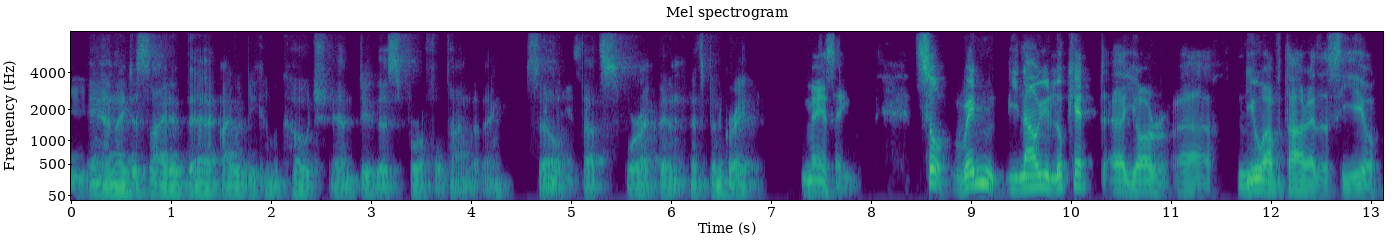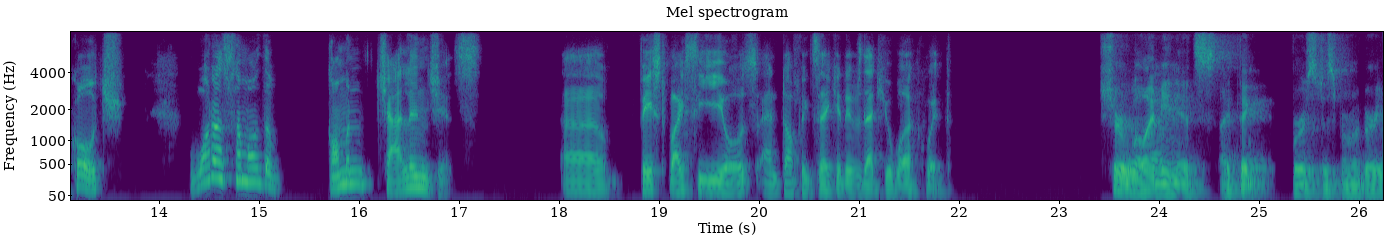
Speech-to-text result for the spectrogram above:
Mm-hmm. And I decided that I would become a coach and do this for a full time living. So Amazing. that's where I've been. It's been great. Amazing. So when now you look at uh, your uh, new avatar as a CEO coach, what are some of the common challenges uh, faced by CEOs and top executives that you work with? Sure. Well, I mean, it's, I think first just from a very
